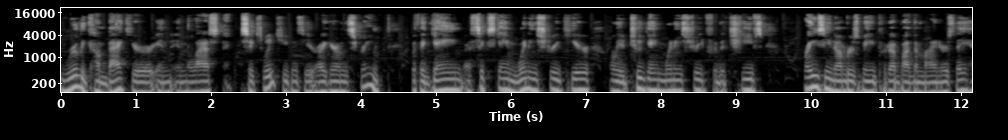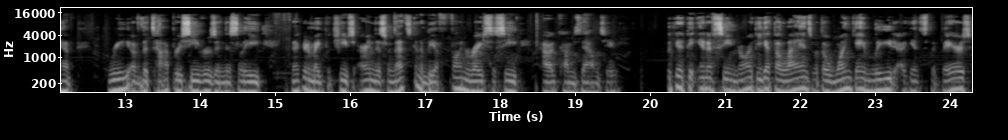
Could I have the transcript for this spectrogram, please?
really come back here in in the last six weeks. You can see it right here on the screen with a game, a six game winning streak here. Only a two game winning streak for the Chiefs. Crazy numbers being put up by the Miners. They have three of the top receivers in this league. They're going to make the Chiefs earn this one. That's going to be a fun race to see how it comes down to. Looking at the NFC North, you got the Lions with a one game lead against the Bears.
